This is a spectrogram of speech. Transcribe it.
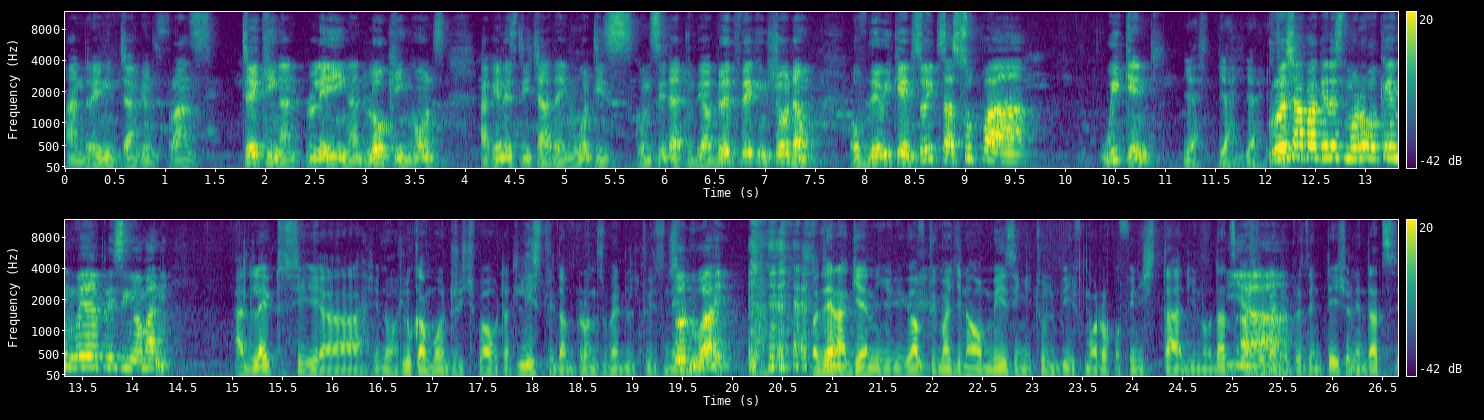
and reigning champions France, taking and playing and locking horns against each other in what is considered to be a breathtaking showdown of the weekend. So it's a super weekend. Yes, yeah, yeah. Croatia up against Morocco, Ken, where are you placing your money? I'd like to see, uh, you know, Luka Modric out at least with a bronze medal to his name. So do I. But then again, you, you have to imagine how amazing it will be if Morocco finished third. You know, that's Yeah. African representation and that's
